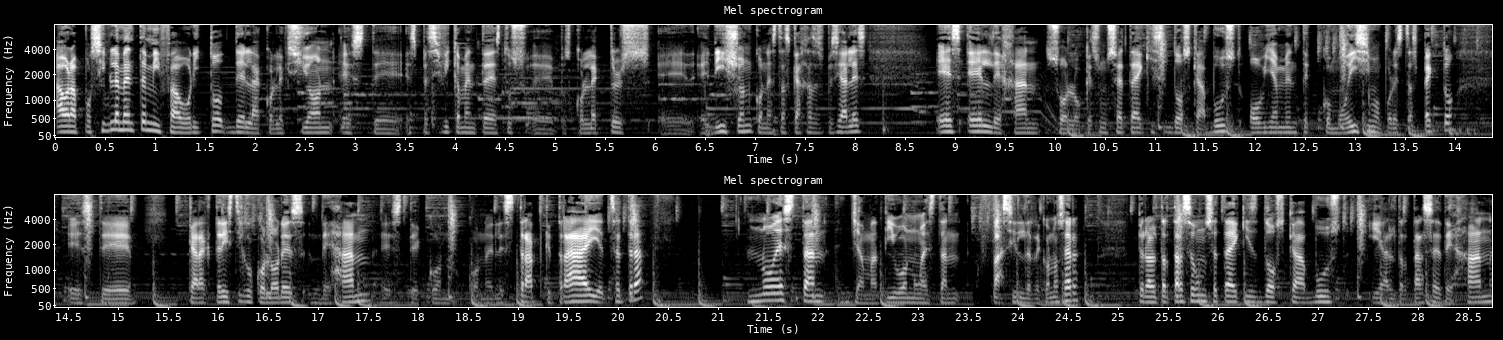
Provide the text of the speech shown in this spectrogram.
Ahora, posiblemente mi favorito de la colección, este, específicamente de estos pues, Collectors Edition con estas cajas especiales, es el de Han Solo, que es un ZX 2K Boost, obviamente comodísimo por este aspecto. Este característico colores de Han, este con, con el strap que trae, etc. No es tan llamativo, no es tan fácil de reconocer, pero al tratarse de un ZX 2K Boost y al tratarse de Han,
